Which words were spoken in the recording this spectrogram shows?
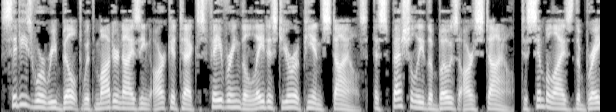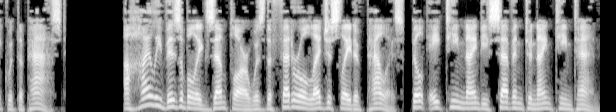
Cities were rebuilt with modernizing architects favoring the latest European styles, especially the Beaux-Arts style, to symbolize the break with the past. A highly visible exemplar was the Federal Legislative Palace, built 1897–1910.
